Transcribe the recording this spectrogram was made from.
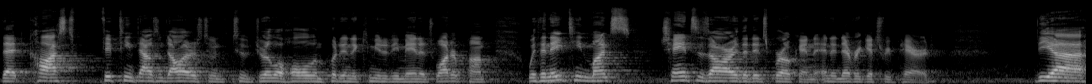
that cost $15,000 to, to drill a hole and put in a community managed water pump. Within 18 months, chances are that it's broken and it never gets repaired. The, uh,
